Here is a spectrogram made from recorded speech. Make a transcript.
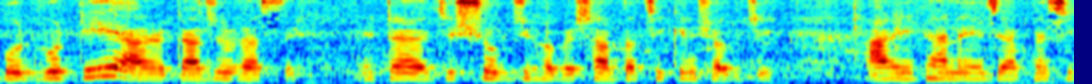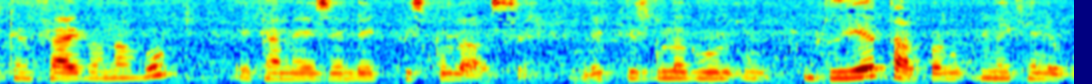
বটবটি আর গাজর আছে। এটা যে সবজি হবে, সাদা চিকেন সবজি। আর এখানে যে আপনার চিকেন ফ্রাই বানাবো, এখানে যে লেগ পিসগুলো আছে। লেগ পিসগুলো ধুয়ে তারপর মেখে নেব।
